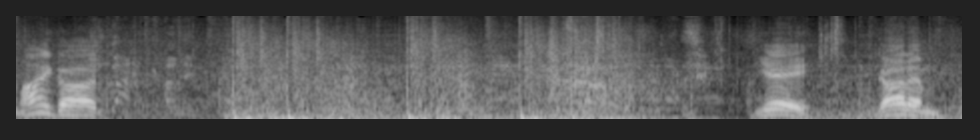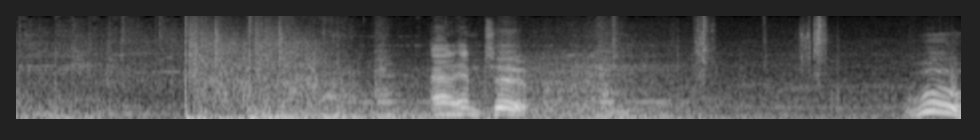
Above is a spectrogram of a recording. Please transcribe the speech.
my god Got it coming! Yay! Got him! And him too! Woo!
